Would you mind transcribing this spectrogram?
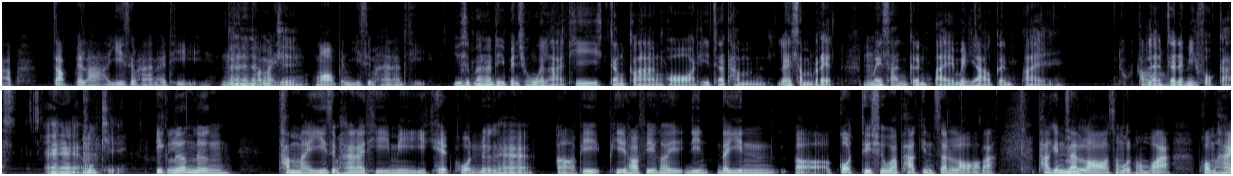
ครับ จับเวลา25นาทีอืมอ่าทำไมโอเคถึงงอกเป็น25นาทียี่สิบห้านาที เป็นช่วงเวลาที่กลางๆ พอที่จะทำได้สำเร็จ อืม ไม่สั้นเกินไปไม่ยาวเกินไป ถูกต้อง และจะได้มีโฟกัสอ่าโอเค อีกเรื่องหนึ่งทำไม 25 นาทีมีอีกเหตุผลหนึ่งฮะเอ่อพี่พี่ทอฟฟี่เคยดินได้ยินเอ่อกฎที่ชื่อว่าพา r k กินสัน law ป่ะพา r k กินสัน law สมมุติผมว่า ผมให้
